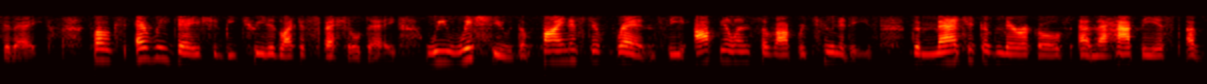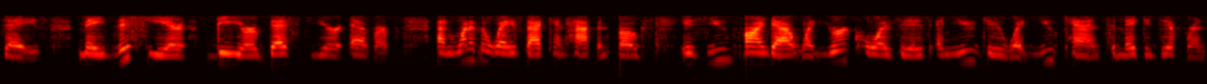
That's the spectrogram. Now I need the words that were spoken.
today. Folks, every day should be treated like a special day. We wish you the finest of friends, the opulence of opportunities, the magic of miracles, and the happiest of days. May this year be your best year ever. And one of the ways that can happen, folks, is you find out what your cause is and you do what you can to make a difference.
